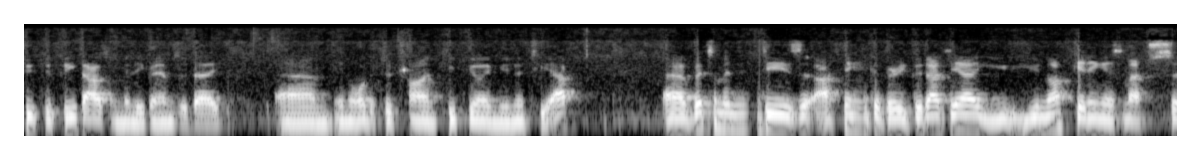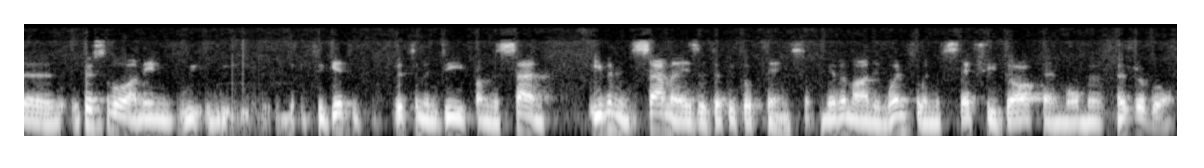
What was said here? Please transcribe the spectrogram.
two to 3,000 milligrams a day um, in order to try and keep your immunity up. Uh, vitamin D is, I think, a very good idea. You, are not getting as much. Uh, first of all, I mean, we, we, to get vitamin D from the sun, even in summer, is a difficult thing. So never mind in winter when it's actually dark and more miserable.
